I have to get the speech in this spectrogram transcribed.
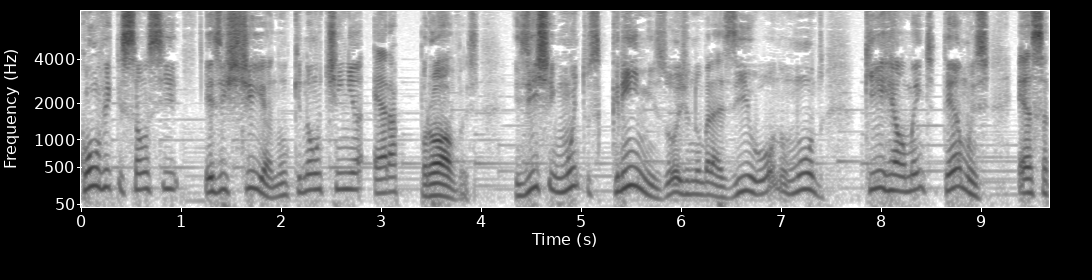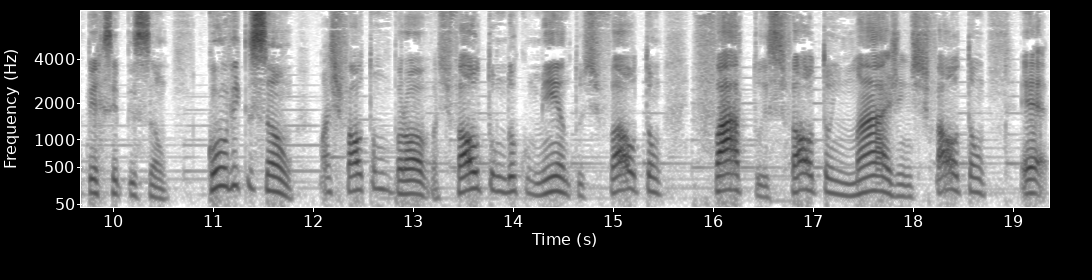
Convicção se existia, no que não tinha era provas. Existem muitos crimes hoje no Brasil ou no mundo que realmente temos essa percepção. convicção, mas faltam provas, faltam documentos, faltam fatos, faltam imagens, faltam é,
